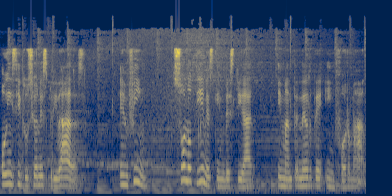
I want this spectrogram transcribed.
o instituciones privadas. En fin, solo tienes que investigar y mantenerte informado.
